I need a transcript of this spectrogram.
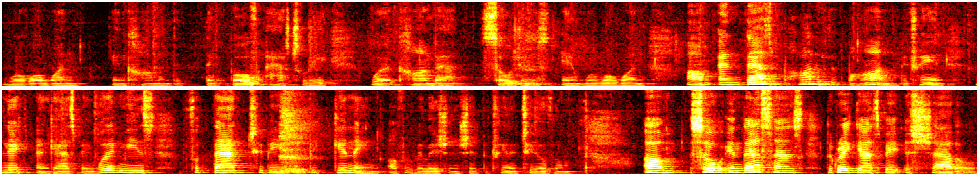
World War One in common. That they both actually were combat soldiers in World War One. Um, and that's part of the bond between Nick and Gatsby, what it means for that to be the beginning of a relationship between the two of them. Um, so in that sense, The Great Gatsby is shadowed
